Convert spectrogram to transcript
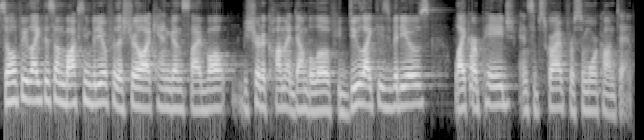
So hope you like this unboxing video for the Surelock Handgun Slide Vault. Be sure to comment down below if you do like these videos, like our page, and subscribe for some more content.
